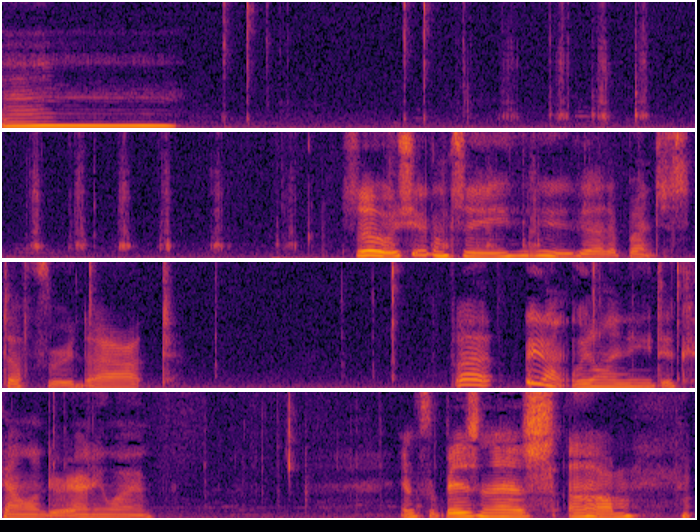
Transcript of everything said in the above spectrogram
Um, so as you can see, we got a bunch of stuff for that. But we don't really need a calendar anyway. And for business, um,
